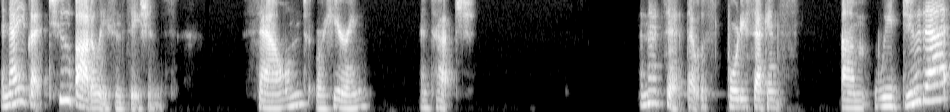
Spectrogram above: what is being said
And now you've got two bodily sensations sound or hearing and touch. And that's it. That was 40 seconds. Um, we do that.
